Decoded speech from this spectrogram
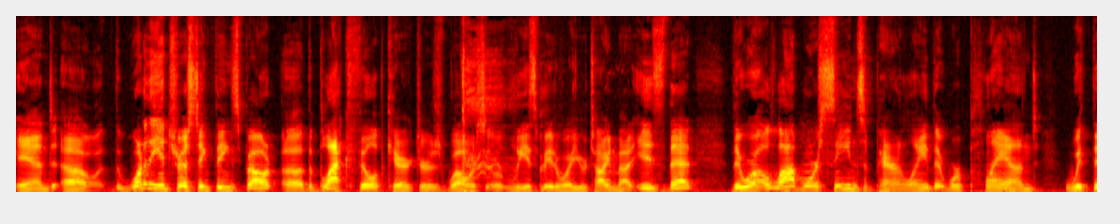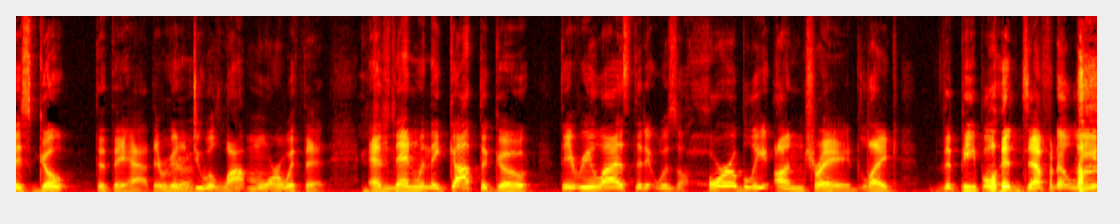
And uh, the, one of the interesting things about uh, the Black Phillip character as well, which leads me to what you were talking about, is that there were a lot more scenes apparently that were planned with this goat that they had. They were going to Yeah? do a lot more with it. And then when they got the goat, they realized that it was horribly untrained. Like the people had definitely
